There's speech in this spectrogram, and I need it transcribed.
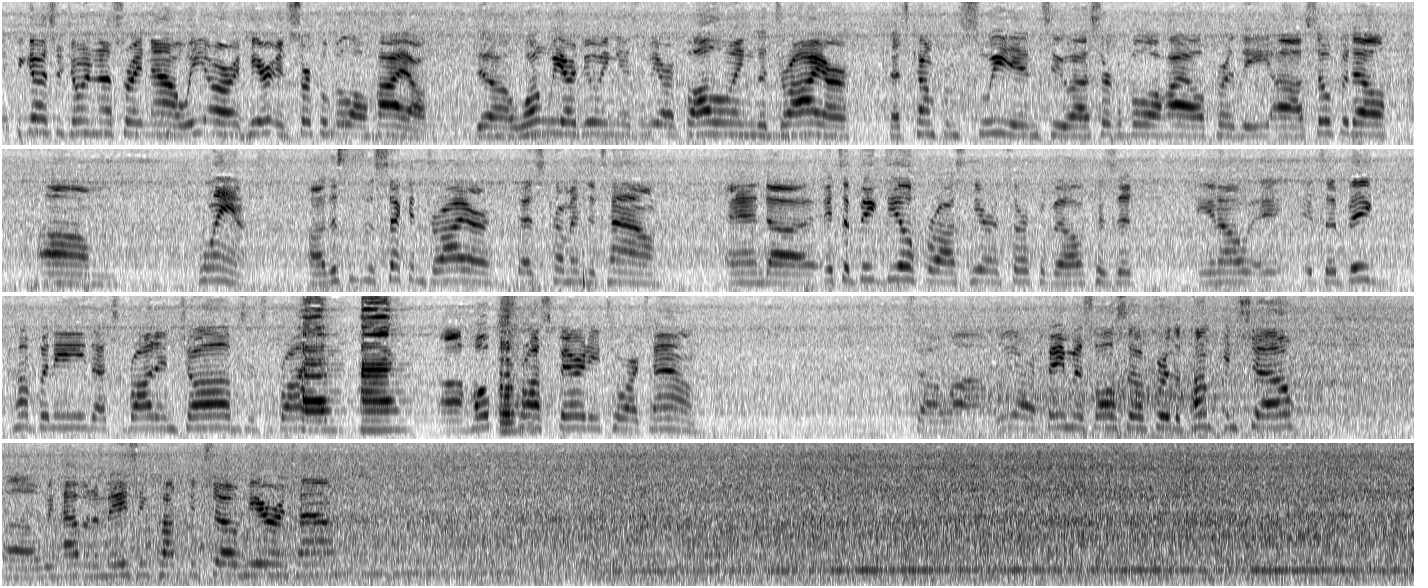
If you guys are joining us right now, we are here in Circleville, Ohio. The, what we are doing is we are following the dryer that's come from Sweden to uh, Circleville, Ohio for the uh, Sofidel um, plant. Uh, this is the second dryer that's come into town, and uh, it's a big deal for us here in Circleville because it, you know, it, it's a big company that's brought in jobs. It's brought in uh, hope and prosperity to our town. So uh, we are famous also for the pumpkin show. We have an amazing pumpkin show here in town.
